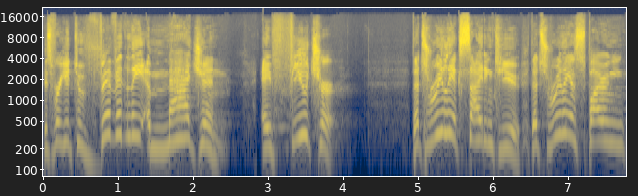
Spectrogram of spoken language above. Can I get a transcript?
is for you to vividly imagine a future that's really exciting to you, that's really inspiring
